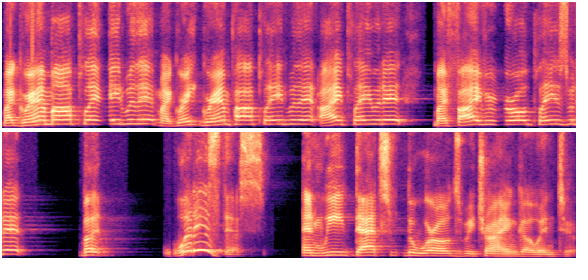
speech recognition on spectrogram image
My grandma played with it. My great grandpa played with it. I play with it. My five year old plays with it. But what is this? and we that's the worlds we try and go into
